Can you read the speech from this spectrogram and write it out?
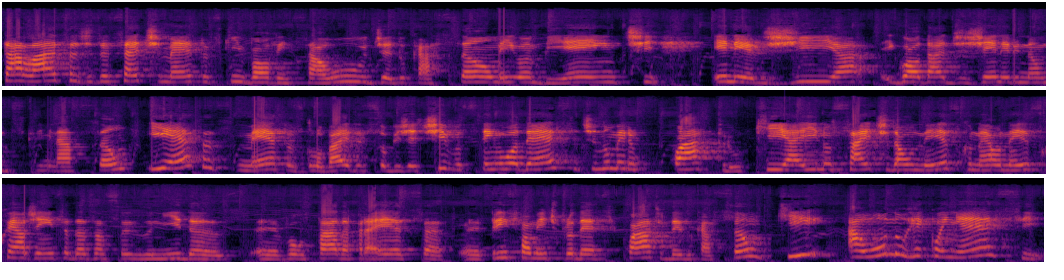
tá lá essas 17 metas que envolvem saúde, educação, meio ambiente, energia, igualdade de gênero e não discriminação. E essas metas globais, esses objetivos, tem o ODS de número 4, que aí no site da Unesco, né? A Unesco é a agência das Nações Unidas é, voltada para essa, é, principalmente para o ODS 4 da educação, que a ONU reconhece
